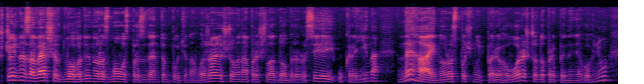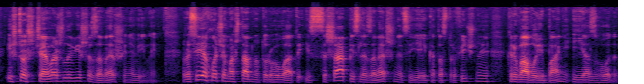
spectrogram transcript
Щойно завершив двогодинну розмову з президентом Путіном. Вважаю, що вона пройшла добре. Росія і Україна негайно розпочнуть переговори щодо припинення вогню і, що ще важливіше, завершення війни. Росія хоче масштабно торгувати із США після завершення цієї катастрофічної кривавої бані, і я згоден.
